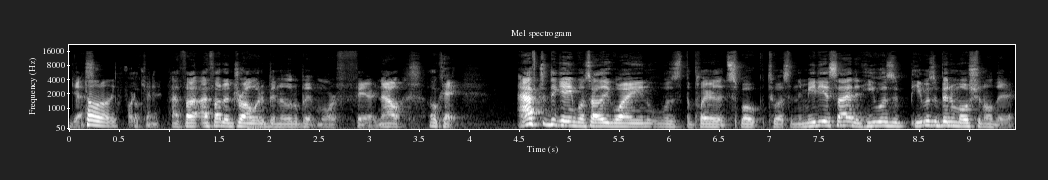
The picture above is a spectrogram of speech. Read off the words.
Yes. Totally fortunate. Okay. I thought I thought a draw would have been a little bit more fair. Now, okay, after the game, Gonzalo Higuain was the player that spoke to us in the media side, and he was he was a bit emotional there.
